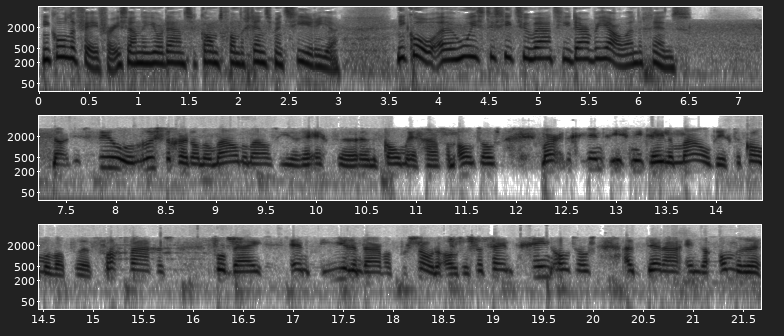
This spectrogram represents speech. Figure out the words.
Nicole Vever is aan de Jordaanse kant van de grens met Syrië. Nicole, uh, hoe is de situatie daar bij jou aan de grens? Nou, het is veel dan normaal. Normaal zie je echt uh, een komen en gaan van auto's. Maar de grens is niet helemaal dicht. Er komen wat uh, vrachtwagens voorbij en hier en daar wat personenauto's. Dat zijn geen auto's uit Derra en de andere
